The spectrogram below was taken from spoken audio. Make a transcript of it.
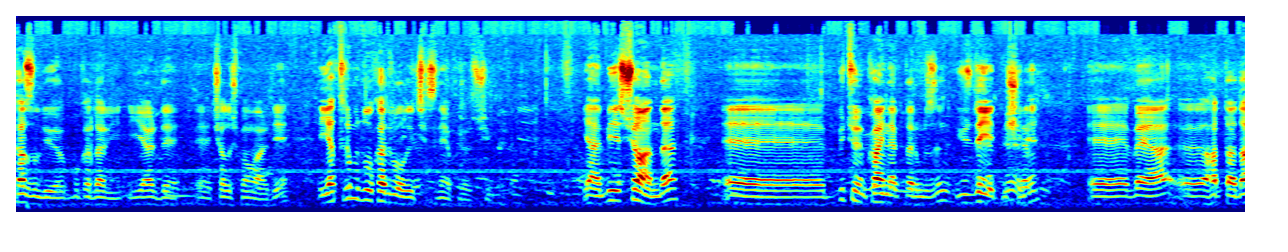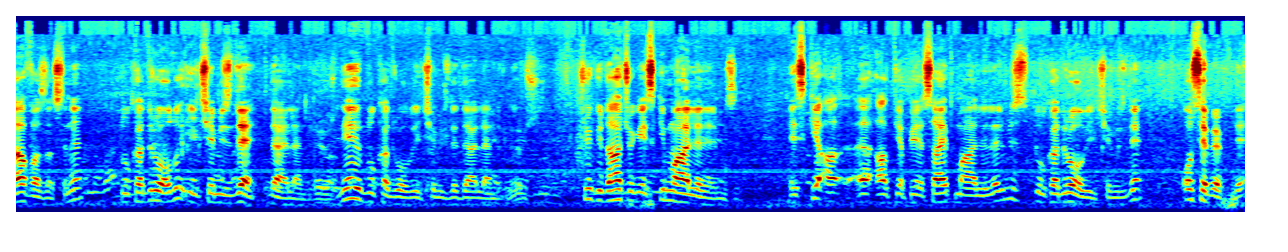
kazılıyor, bu kadar yerde e, çalışma var diye. E, yatırımı Dulkadiroğlu ilçesine yapıyoruz çünkü. Yani biz şu anda e, bütün kaynaklarımızın yüzde yetmişini veya e, hatta daha fazlasını Dulkadiroğlu ilçemizde değerlendiriyoruz. Niye Dulkadiroğlu ilçemizde değerlendiriyoruz? Çünkü daha çok eski mahallelerimizin, eski e, altyapıya sahip mahallelerimiz Dulkadiroğlu ilçemizde. O sebeple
